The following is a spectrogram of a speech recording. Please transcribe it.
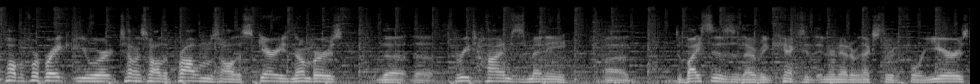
Paul, before break, you were telling us all the problems, all the scary numbers, the, the three times as many uh, devices that are being connected to the internet over the next three to four years,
